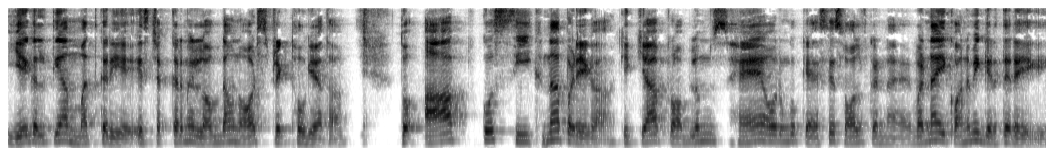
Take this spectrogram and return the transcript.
ये गलतियाँ मत करिए। इस चक्कर में लॉकडाउन और स्ट्रिक्ट हो गया था। तो आपको सीखना पड़ेगा कि क्या प्रॉब्लम्स हैं और उनको कैसे सॉल्व करना है, वरना इकोनॉमी गिरते रहेगी।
